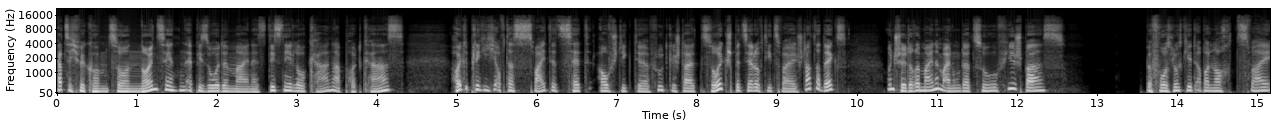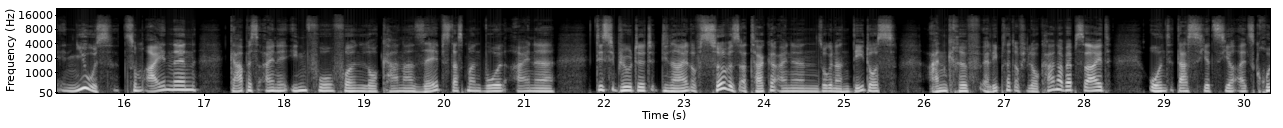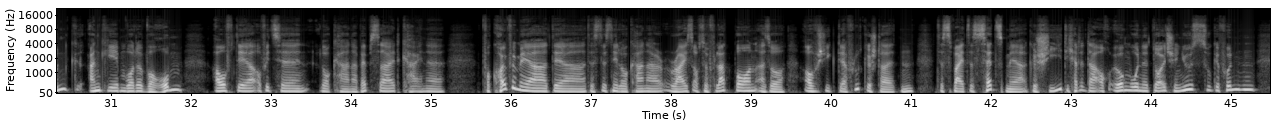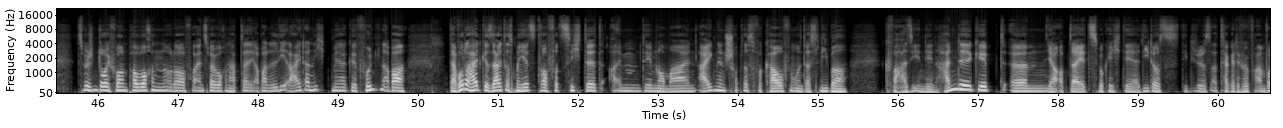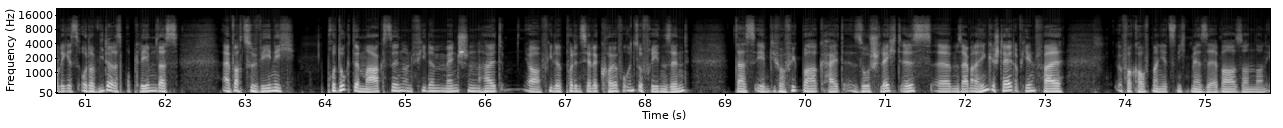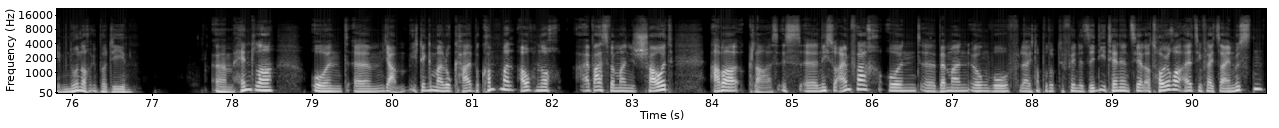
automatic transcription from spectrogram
Herzlich willkommen zur 19. Episode meines Disney Locana Podcasts. Heute blicke ich auf das zweite Set Aufstieg der Flutgestalten zurück, speziell auf die zwei Starterdecks und schildere meine Meinung dazu. Viel Spaß! Bevor es losgeht, aber noch zwei News. Zum einen gab es eine Info von Locana selbst, dass man wohl eine Distributed Denial of Service Attacke, einen sogenannten DDoS Angriff erlebt hat auf die Locana Website und das jetzt hier als Grund angegeben wurde, warum auf der offiziellen Locana Website keine Verkäufe mehr der, des Disney Locana Rise of the Floodborn, also Aufstieg der Flutgestalten, des zweiten Sets mehr geschieht. Ich hatte da auch irgendwo eine deutsche News zu gefunden, zwischendurch vor ein paar Wochen oder vor ein, zwei Wochen, habe da aber leider nicht mehr gefunden, aber da wurde halt gesagt, dass man jetzt darauf verzichtet, in dem normalen eigenen Shop das verkaufen und das lieber quasi in den Handel gibt. Ähm, ja, ob da jetzt wirklich der DDoS, die DDoS-Attacke dafür verantwortlich ist oder wieder das Problem, dass einfach zu wenig Produkte im Markt sind und viele Menschen halt, ja, viele potenzielle Käufer unzufrieden sind, dass eben die Verfügbarkeit so schlecht ist, ähm, sei mal dahingestellt. Auf jeden Fall verkauft man jetzt nicht mehr selber, sondern eben nur noch über die ähm, Händler. Und ähm, ja, ich denke mal, lokal bekommt man auch noch was, wenn man jetzt schaut. Aber klar, es ist äh, nicht so einfach und äh, wenn man irgendwo vielleicht noch Produkte findet, sind die tendenziell auch teurer, als sie vielleicht sein müssten.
